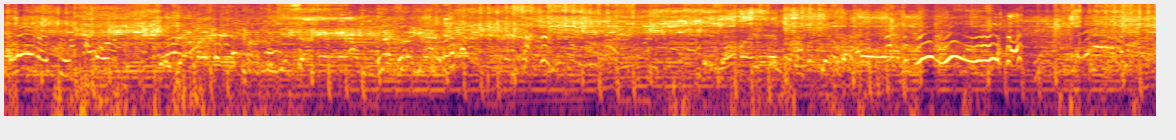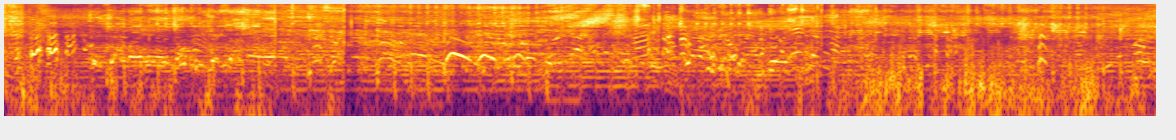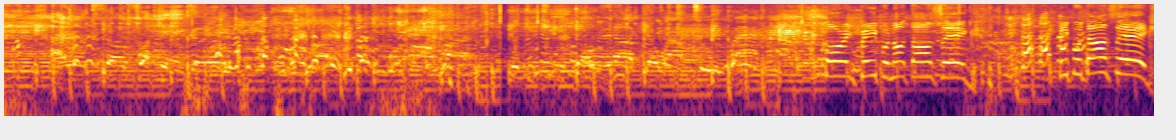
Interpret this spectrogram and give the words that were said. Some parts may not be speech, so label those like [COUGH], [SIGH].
Hello. Boring people not dancing. [LAUGHS] people dancing.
